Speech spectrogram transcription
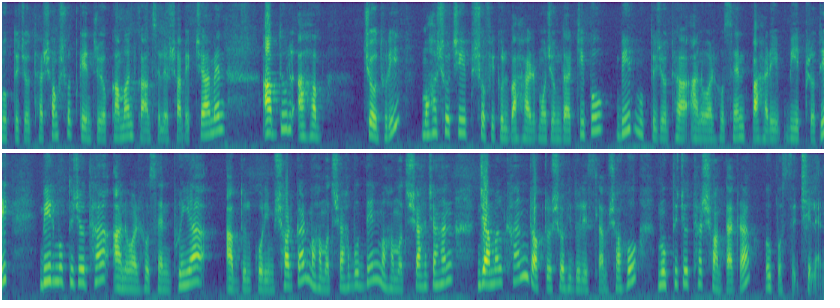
মুক্তিযোদ্ধা সংসদ কেন্দ্রীয় কমান্ড কাউন্সিলের সাবেক চেয়ারম্যান আব্দুল আহাব চৌধুরী, মহাসচিব শফিকুল বাহার মজুমদার টিপু, বীর মুক্তিযোদ্ধা আনোয়ার হোসেন পাহাড়ি বীর প্রতীক, বীর মুক্তিযোদ্ধা আনোয়ার হোসেন ভূঁইয়া, আব্দুল করিম সরকার, মোহাম্মদ শাহাবুদ্দিন, মোহাম্মদ শাহজাহান, জামাল খান, ডক্টর শহীদুল ইসলাম সহ মুক্তিযোদ্ধার সন্তানরা উপস্থিত ছিলেন।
